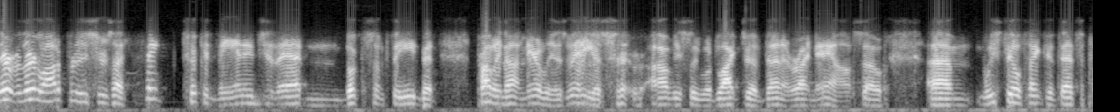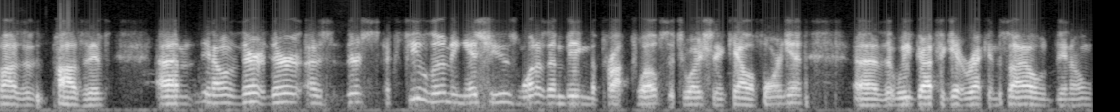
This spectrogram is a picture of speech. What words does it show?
there there are a lot of producers I think took advantage of that and booked some feed, but probably not nearly as many as obviously would like to have done it right now. So um, we still think that that's a positive. Positive. Um, you know, there there is, there's a few looming issues. One of them being the Prop 12 situation in California uh, that we've got to get reconciled. You know,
